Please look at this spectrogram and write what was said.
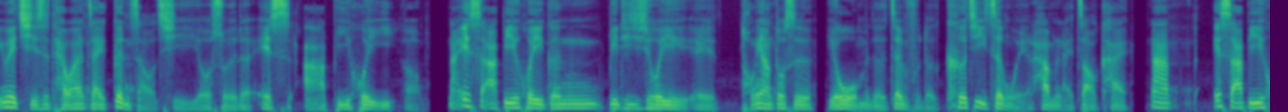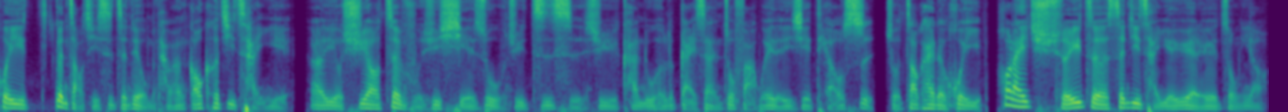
因为其实台湾在更早期有所谓的 SRB 会议哦。那 SRB 会议跟 BTC 会议，诶，同样都是由我们的政府的科技政委他们来召开。那 SRB 会议更早期是针对我们台湾高科技产业，呃，有需要政府去协助、去支持、去看如何的改善、做法规的一些调试所召开的会议。后来随着生技产业越来越重要，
